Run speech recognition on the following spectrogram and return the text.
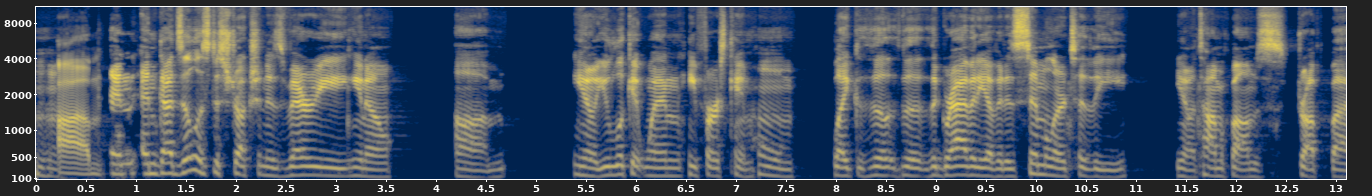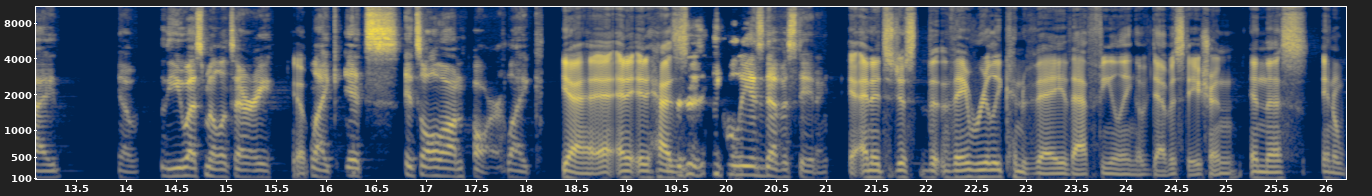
Mhm. Um, and and Godzilla's destruction is very, you know, um, you know, you look at when he first came home, like the the the gravity of it is similar to the, you know, atomic bombs dropped by, you know, the U.S. military. Yep. Like it's it's all on par. Like Yeah, and it has This is equally as devastating. and it's just th- they really convey that feeling of devastation in this in a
